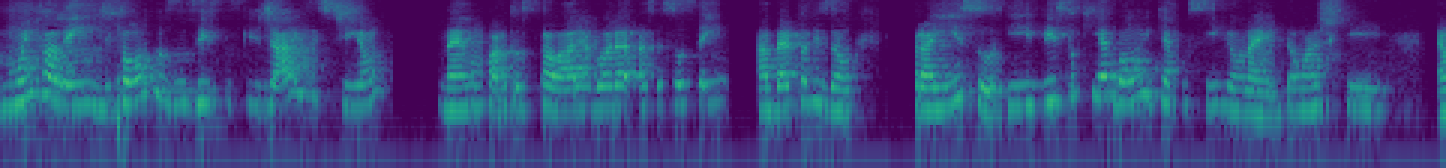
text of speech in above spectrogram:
muito além de todos os riscos que já existiam, né, no parto hospitalar, e agora as pessoas têm aberto a visão para isso e visto que é bom e que é possível, né? Então acho que é,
